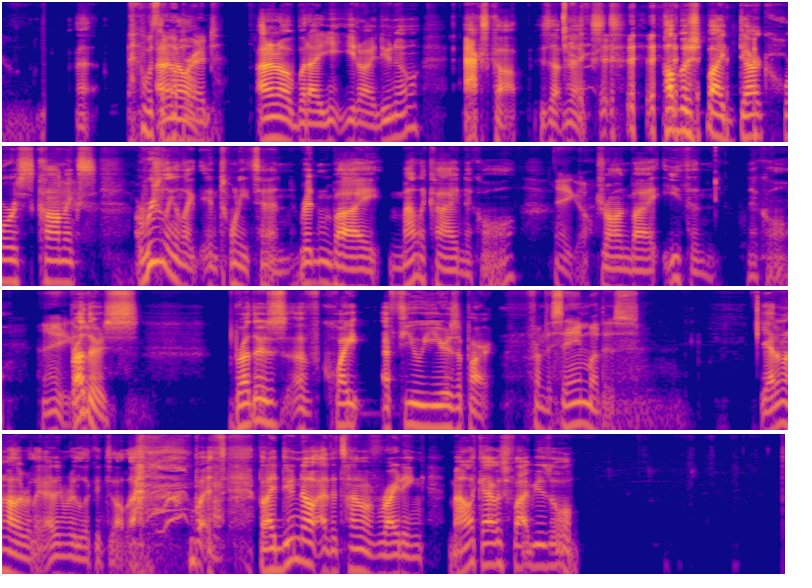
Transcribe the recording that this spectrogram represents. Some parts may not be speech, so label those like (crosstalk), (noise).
(laughs) What's I the don't upper know. end? I don't know, but I you know I do know. Axe Cop is up next. (laughs) Published by Dark Horse Comics, originally in like in 2010. Written by Malachi Nicolle, there you go. drawn by Ethan Nicolle. There you go. Brothers, brothers of quite a few years apart. from the same mothers. Yeah, I don't know how they're related. I didn't really look into all that, (laughs) but but I do know at the time of writing, Malachi was five years old.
